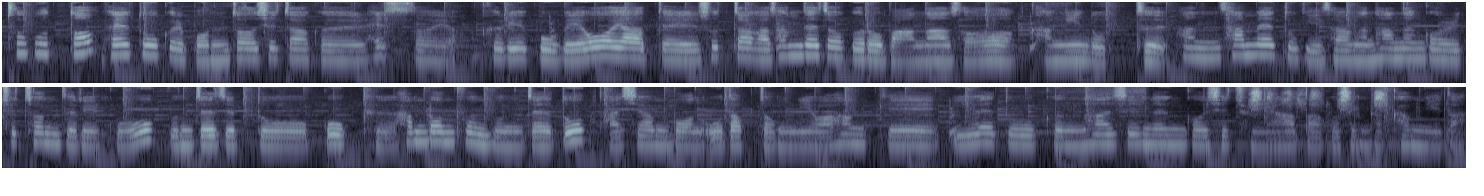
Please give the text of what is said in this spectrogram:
2부터 회독을 먼저 시작을 했어요. 그리고 외워야 될 숫자가 상대적으로 많아서 강의 노트 한 3회독 이상은 하는 걸 추천드리고 문제집도 꼭 그 한 번 푼 문제도 다시 한번 오답 정리와 함께 2회독은 하시는 것이 중요하다고 생각합니다.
